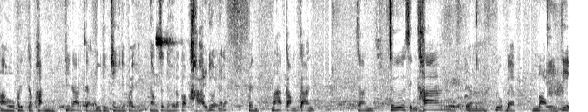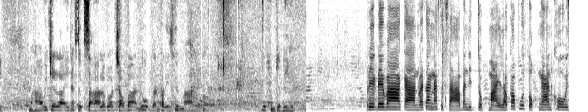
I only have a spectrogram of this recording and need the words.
เอาผลิตภัณฑ์ที่ได้จาก U2T เนี่ยไปนำเสนอแล้วก็ขายด้วยนะครับ เป็นมหกรรมการการซื้อสินค้ารูปแบบใหม่ที่มหาวิทยาลัยนักศึกษาแล้วก็ชาวบ้านร่วมกันผลิตขึ้นมาก็คงจะดี เรียกได้ว่าการว่าจ้างนักศึกษาบัณฑิตจบใหม่ แล้วก็ผู้ตกงานโควิด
